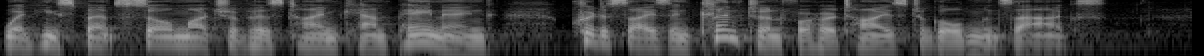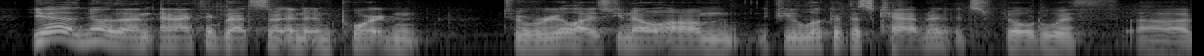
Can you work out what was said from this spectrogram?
when he spent so much of his time campaigning criticizing Clinton for her ties to Goldman Sachs. Yeah, no, and I think that's an important to realize. You know, um, if you look at this cabinet, it's filled with uh,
